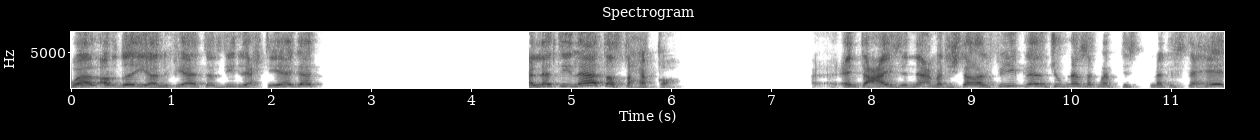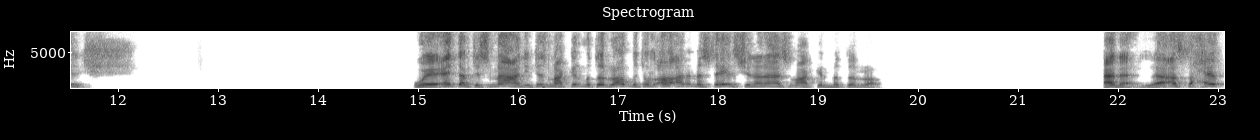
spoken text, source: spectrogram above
والأرضية اللي فيها تسديد لاحتياجك التي لا تستحقها. انت عايز النعمة تشتغل فيك لازم تشوف نفسك ما. ما تستاهلش. وانت بتسمعني بتسمع كلمة الرب تقول آه أنا ما استاهلش إن أنا أسمع كلمة الرب. أنا لا أستحق.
